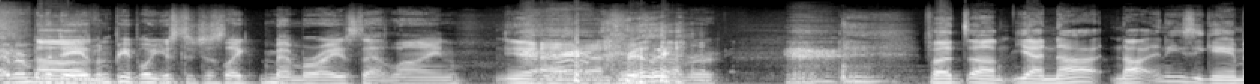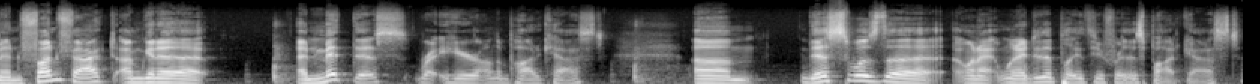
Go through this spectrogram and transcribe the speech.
remember the days Um, when people used to just like memorize that line. yeah, yeah. really? But um, yeah, not not an easy game. And fun fact, I'm gonna admit this right here on the podcast. Um, this was the when I when I did the playthrough for this podcast.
